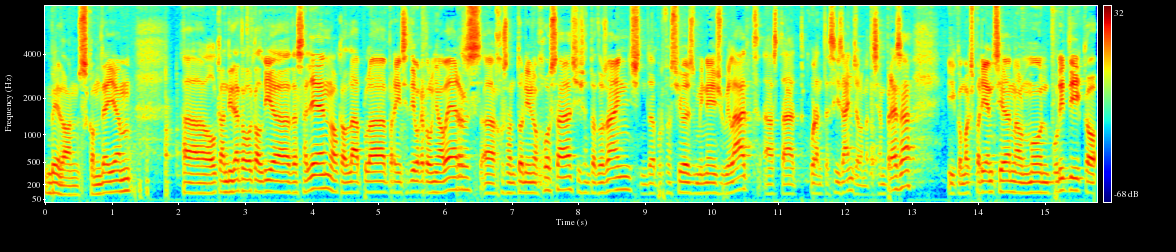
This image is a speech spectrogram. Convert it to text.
Bé, doncs, com dèiem, eh, el candidat a l'alcaldia de Sallent, alcaldable per Iniciativa Catalunya Verds, eh, José Antonio Hinojosa, 62 anys, de professió és miner jubilat, ha estat 46 anys a la mateixa empresa i com a experiència en el món polític o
